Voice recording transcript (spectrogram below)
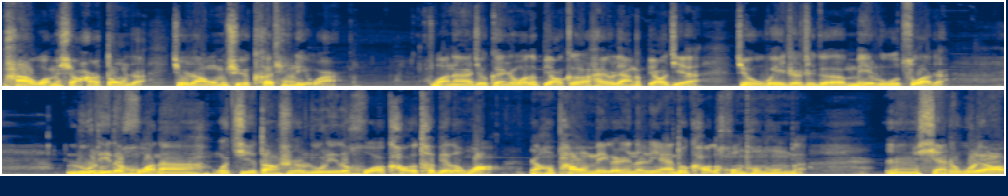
怕我们小孩冻着，就让我们去客厅里玩。我呢就跟着我的表哥还有两个表姐，就围着这个煤炉坐着。炉里的火呢，我记得当时炉里的火烤的特别的旺，然后把我们每个人的脸都烤得红彤彤的。嗯，闲着无聊，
